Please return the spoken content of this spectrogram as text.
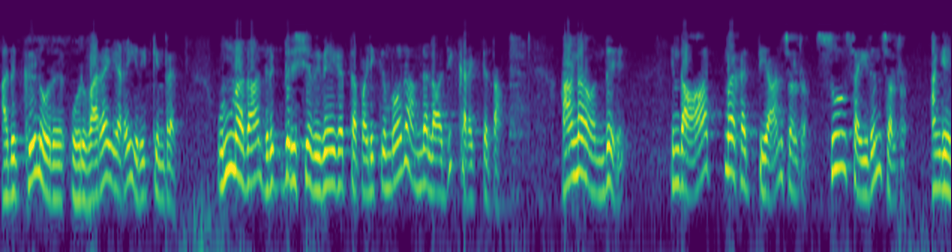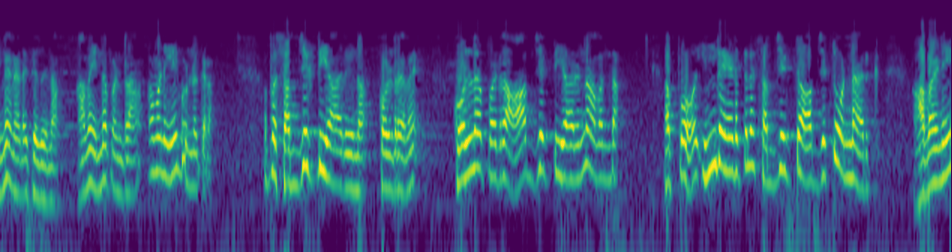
அதுக்குன்னு ஒரு ஒரு வரையறை இருக்கின்றது உண்மைதான் திருஷ்ய விவேகத்தை படிக்கும் போது அந்த லாஜிக் கரெக்ட் தான். ஆனா வந்து இந்த ஆத்மஹத்தியான்னு சொல்றோம். சூசைடுன்னு சொல்றோம். அங்க என்ன நடக்குதுன்னா அவன் என்ன பண்றான்? அவனையே கொண்டுக்கிறான் அப்ப சப்ஜெக்ட் யாருன்னா கொள்றவன் கொல்லப்படுற ஆப்ஜெக்ட் யாருன்னா அவன் தான் அப்போ இந்த இடத்துல சப்ஜெக்ட் ஆப்ஜெக்ட் ஒன்னா இருக்கு. அவனே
